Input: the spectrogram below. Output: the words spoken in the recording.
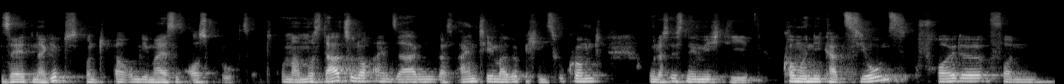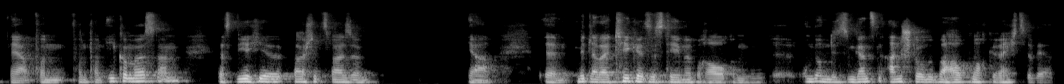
seltener gibt und warum die meistens ausgebucht sind. Und man muss dazu noch eins sagen, dass ein Thema wirklich hinzukommt, und das ist nämlich die Kommunikationsfreude von, ja, von, von, von E-Commercern, dass wir hier beispielsweise ja, äh, mittlerweile Ticketsysteme brauchen, äh, um, um diesem ganzen Ansturm überhaupt noch gerecht zu werden.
